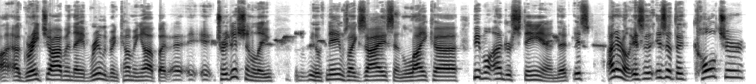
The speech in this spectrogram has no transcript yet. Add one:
a great job, and they've really been coming up. But uh, it, it, traditionally, with names like Zeiss and Leica, people understand that it's. I don't know. Is it is it the culture?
